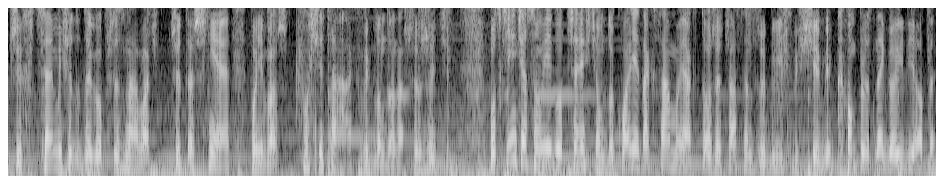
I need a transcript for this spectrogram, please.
czy chcemy się do tego przyznawać, czy też nie, ponieważ właśnie tak wygląda nasze życie. Potknięcia są jego częścią, dokładnie tak samo jak to, że czasem zrobiliśmy z siebie kompletnego idiotę.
